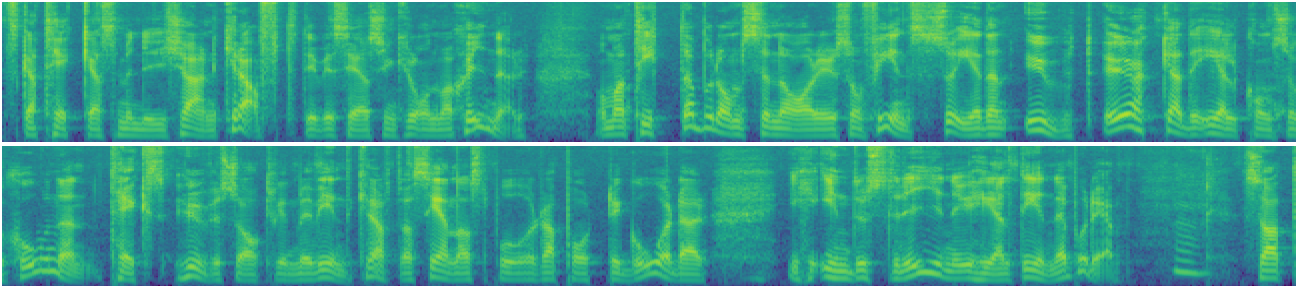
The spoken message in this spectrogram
ska täckas med ny kärnkraft, det vill säga synkronmaskiner. Om man tittar på de scenarier som finns så är den utökade elkonsumtionen täcks huvudsakligen med vindkraft. Det var senast på Rapport igår där industrin är ju helt inne på det. Mm. Så att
